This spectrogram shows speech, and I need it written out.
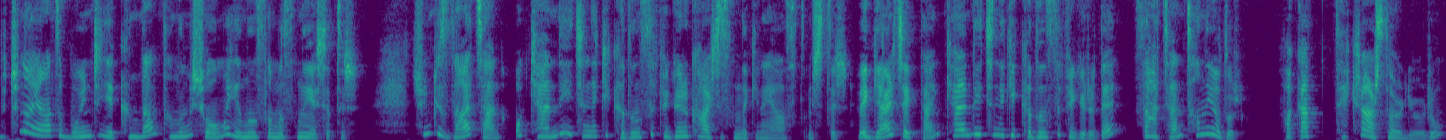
bütün hayatı boyunca yakından tanımış olma yanılsamasını yaşatır. Çünkü zaten o kendi içindeki kadınsı figürü karşısındakine yansıtmıştır. Ve gerçekten kendi içindeki kadınsı figürü de zaten tanıyordur. Fakat tekrar söylüyorum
